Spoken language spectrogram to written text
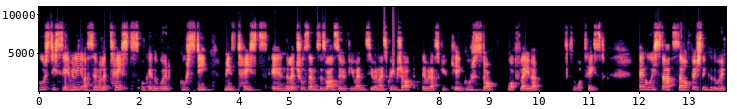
Gusti simili are similar tastes. Okay, the word gusti means tastes in the literal sense as well. So if you went to an ice cream shop, they would ask you que gusto, what flavour, so what taste. Egoista, selfish, think of the word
